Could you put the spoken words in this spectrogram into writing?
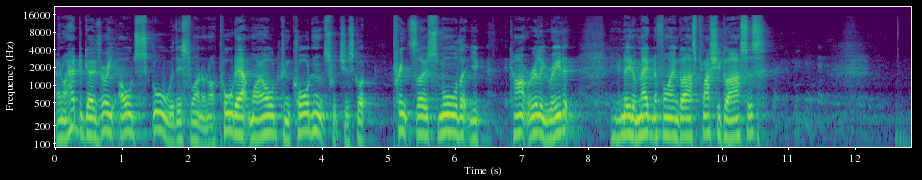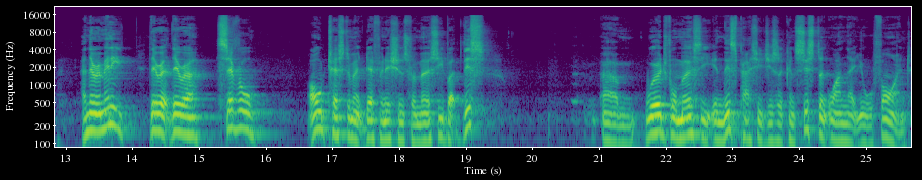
And I had to go very old school with this one, and I pulled out my old concordance, which has got print so small that you can't really read it. You need a magnifying glass plus your glasses. And there are many, there are, there are several Old Testament definitions for mercy, but this um, word for mercy in this passage is a consistent one that you will find.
